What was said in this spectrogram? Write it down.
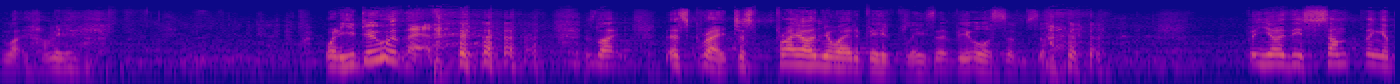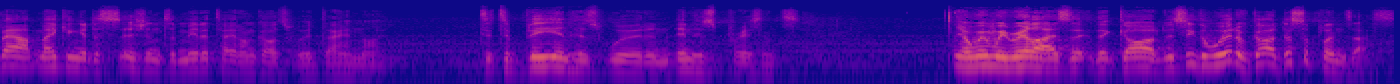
I'm like, I mean, what do you do with that? it's like, that's great. Just pray on your way to bed, please. That'd be awesome. So But you know, there's something about making a decision to meditate on God's word day and night, to, to be in His word and in His presence. You know, when we realize that, that God, see, the word of God disciplines us.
